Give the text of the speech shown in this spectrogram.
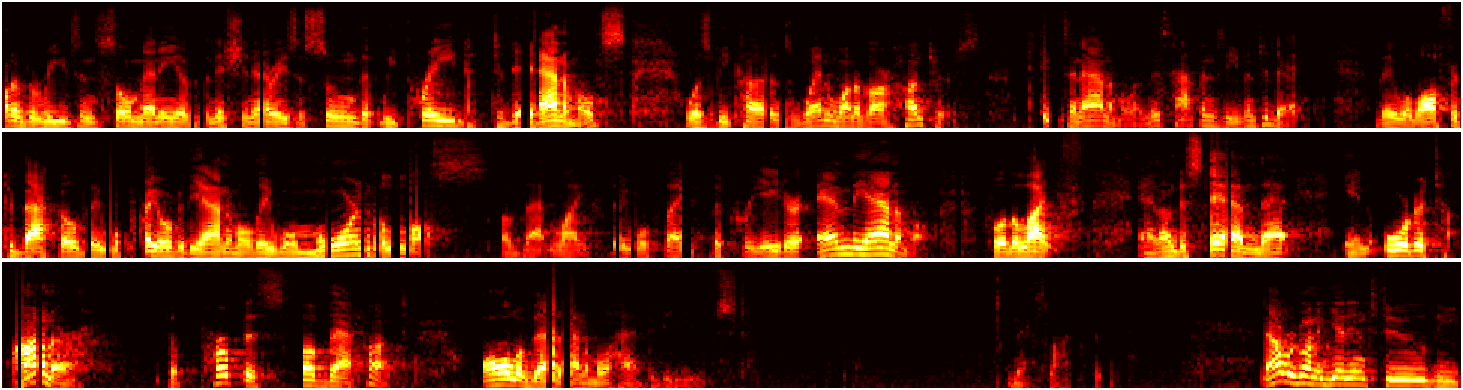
one of the reasons so many of the missionaries assumed that we prayed to dead animals was because when one of our hunters takes an animal, and this happens even today. They will offer tobacco, they will pray over the animal, they will mourn the loss of that life. They will thank the Creator and the animal for the life, and understand that in order to honor the purpose of that hunt, all of that animal had to be used. Next slide, please. Now we're going to get into the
